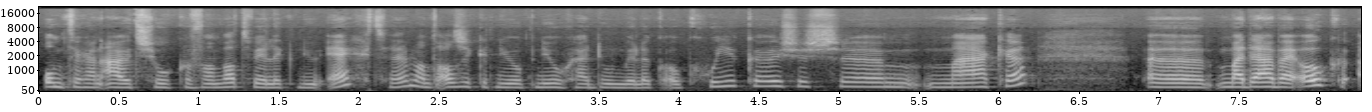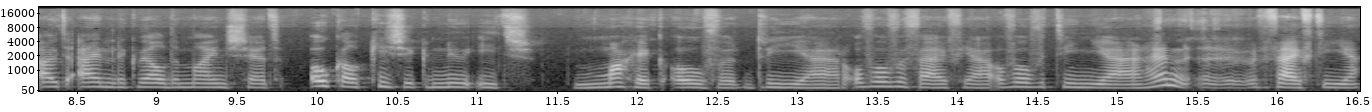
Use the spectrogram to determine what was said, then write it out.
om te gaan uitzoeken van wat wil ik nu echt. Hè? Want als ik het nu opnieuw ga doen, wil ik ook goede keuzes uh, maken. Uh, maar daarbij ook uiteindelijk wel de mindset, ook al kies ik nu iets, mag ik over drie jaar of over vijf jaar of over tien jaar, hè, uh, vijftien jaar,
